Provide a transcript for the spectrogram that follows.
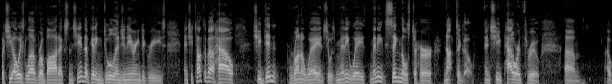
but she always loved robotics and she ended up getting dual engineering degrees. And she talked about how she didn't run away and there was many ways, many signals to her not to go. And she powered through. Um, I,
